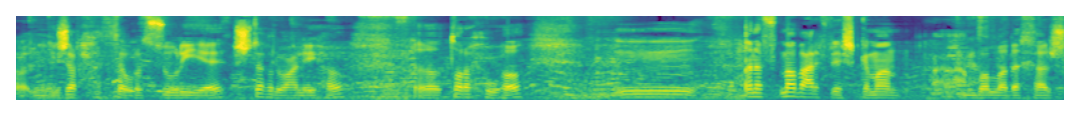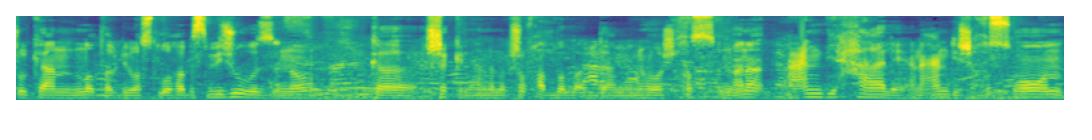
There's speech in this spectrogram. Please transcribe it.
اللي جرح الثورة السورية اشتغلوا عليها آه، طرحوها. أنا ما بعرف ليش كمان عبد الله دخل شو كان النقطه اللي وصلوها بس بيجوز إنه كشكل يعني لما بشوف عبد الله قدامي إنه هو شخص إنه أنا عندي حالة أنا عندي شخص هون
